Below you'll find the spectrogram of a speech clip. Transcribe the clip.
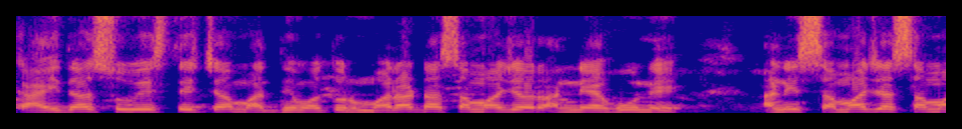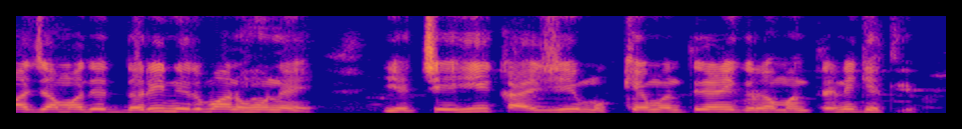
कायदा सुव्यवस्थेच्या माध्यमातून मराठा समाजावर अन्याय होऊ नये आणि समाजा समाजामध्ये दरी निर्माण होऊ नये याचीही काळजी मुख्यमंत्री आणि गृहमंत्र्यांनी घेतली पाहिजे.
